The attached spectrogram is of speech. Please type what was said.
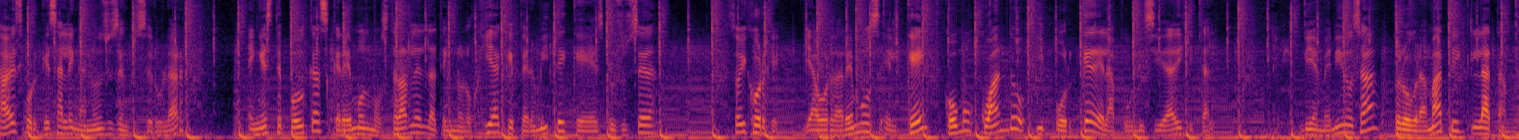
¿Sabes por qué salen anuncios en tu celular? En este podcast queremos mostrarles la tecnología que permite que esto suceda. Soy Jorge y abordaremos el qué, cómo, cuándo y por qué de la publicidad digital. Bienvenidos a Programmatic Latam.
